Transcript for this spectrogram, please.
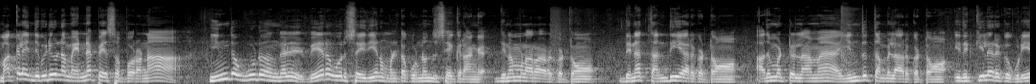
மக்களை இந்த வீடியோ நம்ம என்ன பேச போகிறோன்னா இந்த ஊடகங்கள் வேறு ஒரு செய்தியை நம்மள்ட்ட கொண்டு வந்து சேர்க்குறாங்க. தினமலராக இருக்கட்டும் தினத்தந்தியாக இருக்கட்டும் அது மட்டும் இல்லாமல் இந்து தமிழாக இருக்கட்டும் இது கீழே இருக்கக்கூடிய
